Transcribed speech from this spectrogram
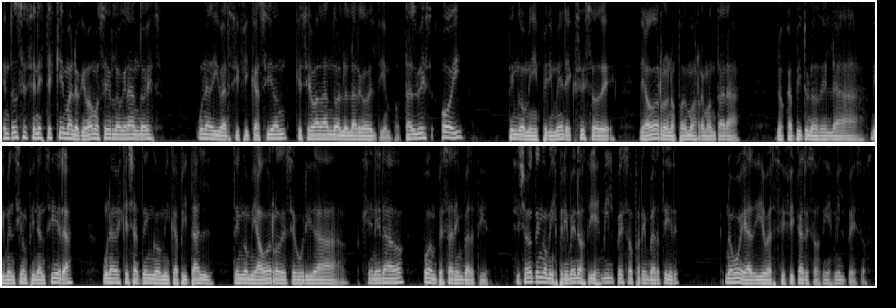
Entonces en este esquema lo que vamos a ir logrando es una diversificación que se va dando a lo largo del tiempo. Tal vez hoy tengo mi primer exceso de, ahorro, nos podemos remontar a los capítulos de la dimensión financiera. Una vez que ya tengo mi capital, tengo mi ahorro de seguridad generado, puedo empezar a invertir. Si yo tengo mis primeros 10 mil pesos para invertir, no voy a diversificar esos 10 mil pesos.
